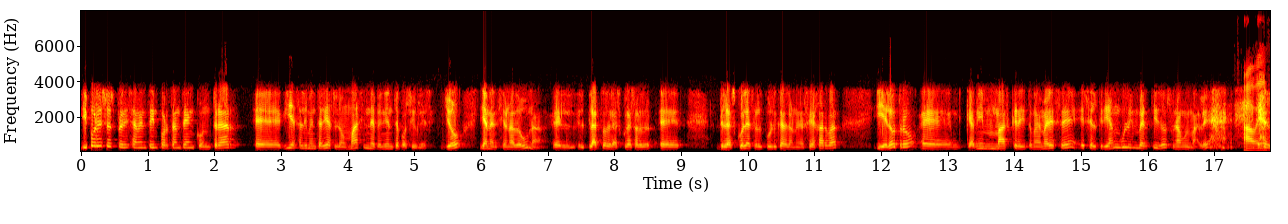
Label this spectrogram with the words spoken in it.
Y por eso es precisamente importante encontrar eh, guías alimentarias lo más independiente posibles. Yo ya he mencionado una, el, plato de la Escuela de la Escuela de Salud Pública de la Universidad de Harvard, y el otro, eh, que a mí más crédito me merece, es el triángulo invertido, suena muy mal, ¿eh? A ver.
